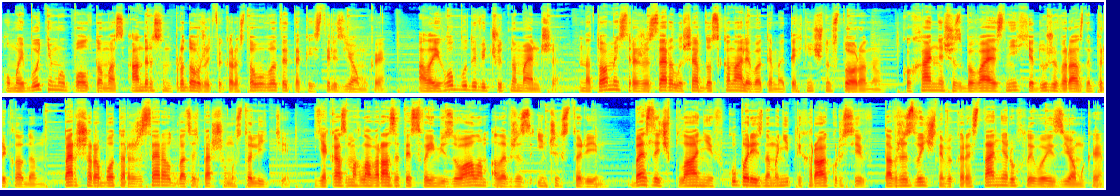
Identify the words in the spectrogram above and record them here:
У майбутньому Пол Томас Андерсон продовжить використовувати такий стиль зйомки, але його буде відчутно менше. Натомість режисер лише вдосконалюватиме технічну сторону. Кохання, що збиває з ніг, є дуже виразним прикладом. Перша робота режисера у 21 столітті, яка змогла вразити своїм візуалом, але вже з інших сторін. Безліч планів, купа різноманітних ракурсів та вже звичне використання рухливої зйомки.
